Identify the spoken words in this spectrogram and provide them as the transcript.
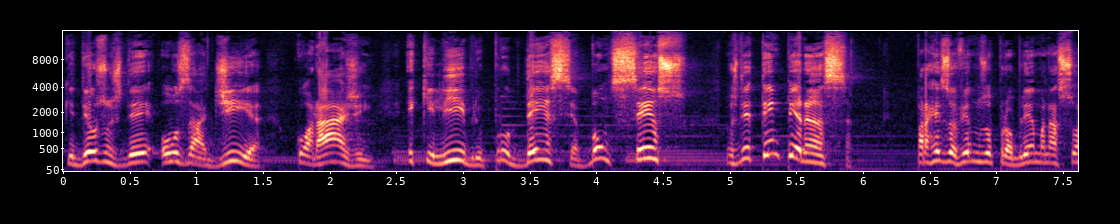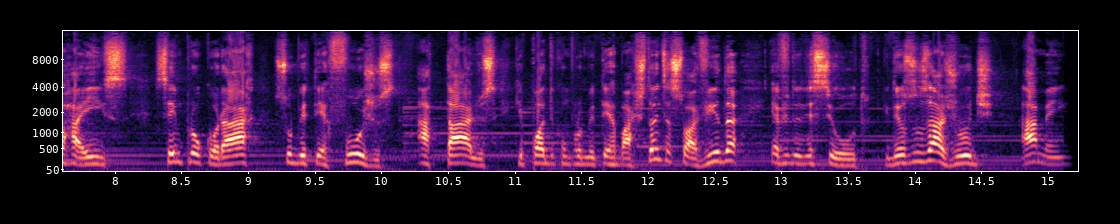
Que Deus nos dê ousadia, coragem, equilíbrio, prudência, bom senso, nos dê temperança para resolvermos o problema na sua raiz, sem procurar subterfúgios, atalhos que podem comprometer bastante a sua vida e a vida desse outro. Que Deus nos ajude. Amém.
